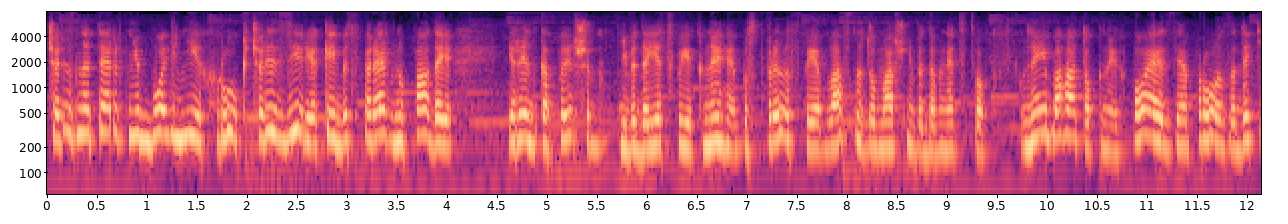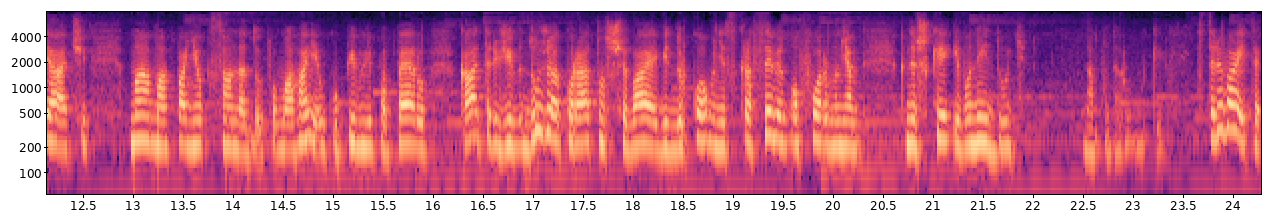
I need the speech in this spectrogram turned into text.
через нетерпні болі ніг, рук, через зір, який безперервно падає. Іринка пише і видає свої книги, бо створила своє власне домашнє видавництво. У неї багато книг: поезія, проза, дитячі. Мама, пані Оксана, допомагає у купівлі паперу, картриджів, дуже акуратно зшиває віддруковані з красивим оформленням книжки, і вони йдуть на подарунки. Стривайте,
